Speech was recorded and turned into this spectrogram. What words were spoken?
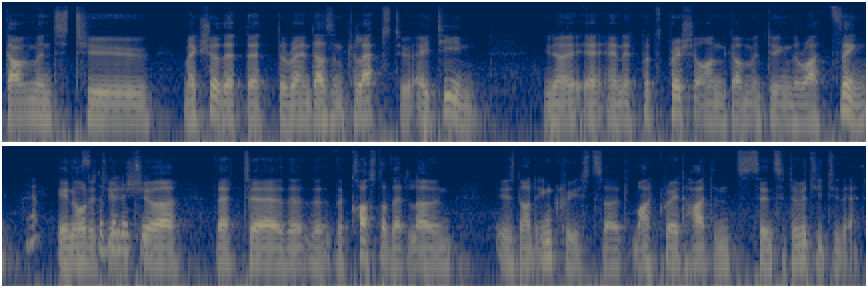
government to make sure that, that the rand doesn't collapse to 18, you know, a, and it puts pressure on the government doing the right thing Yep. in order Stability. to ensure that uh, the, the, the cost of that loan is not increased. So it might create heightened sensitivity to that.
